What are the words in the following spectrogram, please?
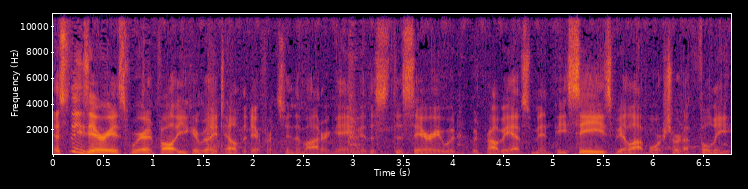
Yeah, so these areas where in Fallout you can really tell the difference in the modern game. This this area would, would probably have some NPCs, be a lot more sort of fully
